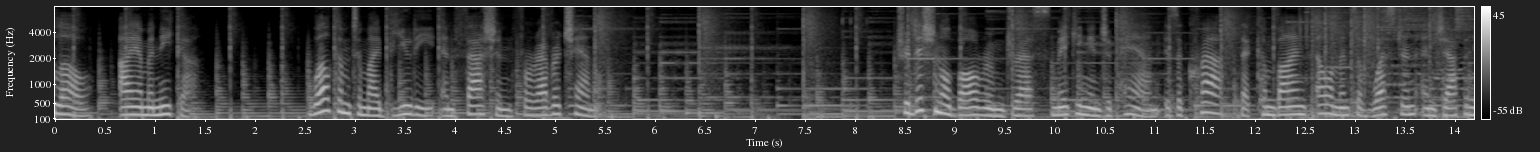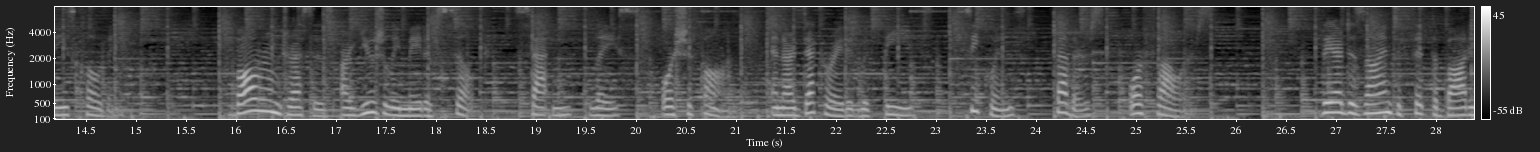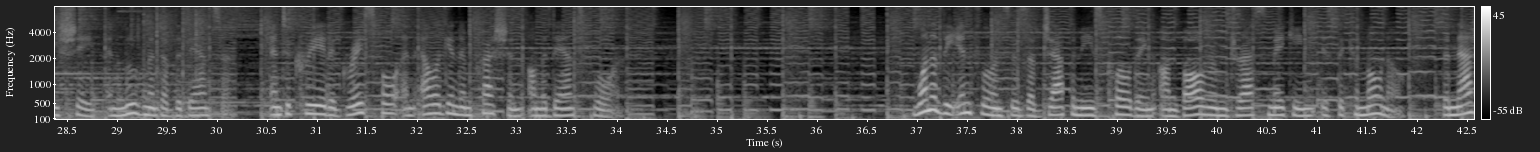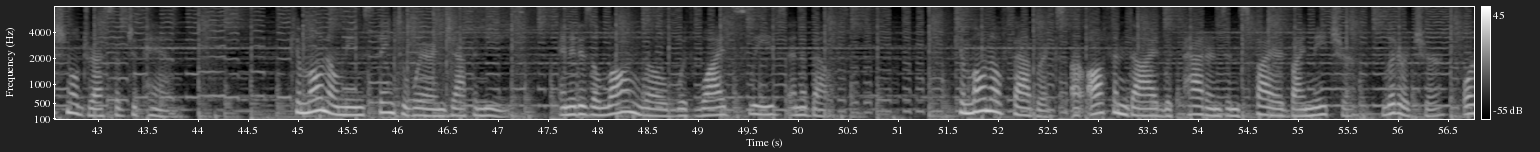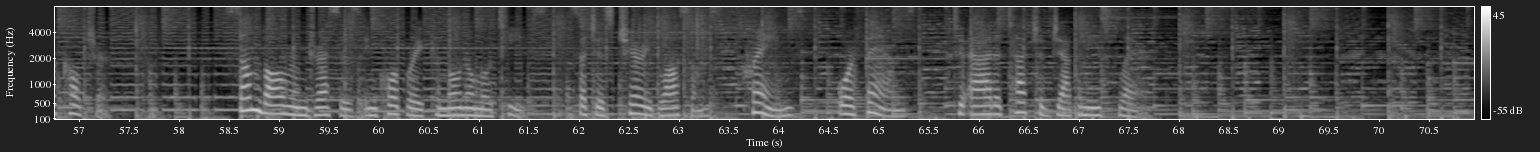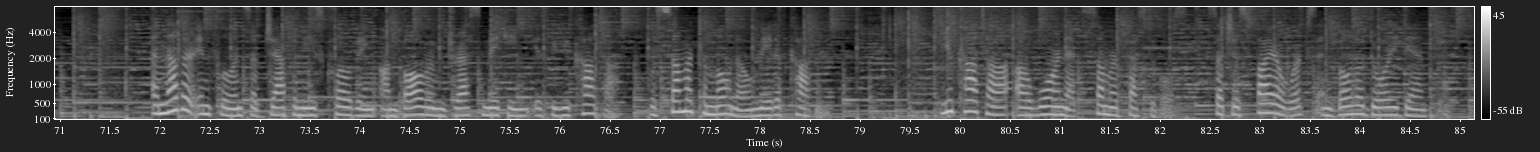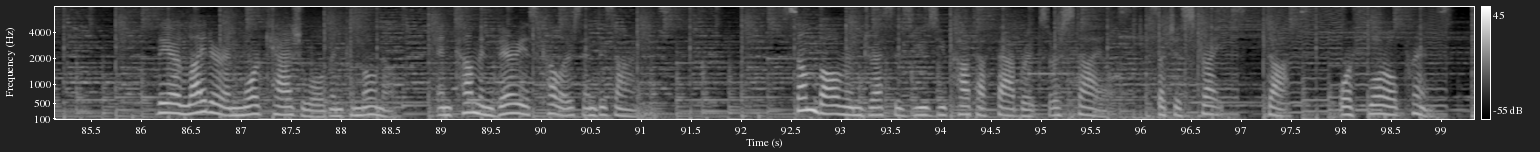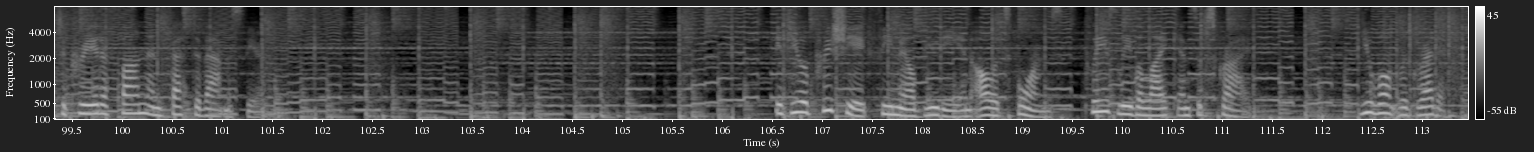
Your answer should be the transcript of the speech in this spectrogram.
Hello, I am Anika. Welcome to my Beauty and Fashion Forever channel. Traditional ballroom dress making in Japan is a craft that combines elements of Western and Japanese clothing. Ballroom dresses are usually made of silk, satin, lace, or chiffon, and are decorated with beads, sequins, feathers, or flowers. They are designed to fit the body shape and movement of the dancer, and to create a graceful and elegant impression on the dance floor. One of the influences of Japanese clothing on ballroom dress making is the kimono, the national dress of Japan. Kimono means thing to wear in Japanese, and it is a long robe with wide sleeves and a belt. Kimono fabrics are often dyed with patterns inspired by nature, literature, or culture. Some ballroom dresses incorporate kimono motifs, such as cherry blossoms, cranes, or fans, to add a touch of Japanese flair. Another influence of Japanese clothing on ballroom dress making is the yukata, the summer kimono made of cotton. Yukata are worn at summer festivals, such as fireworks and Bonodori dances. They are lighter and more casual than kimono, and come in various colors and designs. Some ballroom dresses use yukata fabrics or styles, such as stripes, dots, or floral prints, to create a fun and festive atmosphere. If you appreciate female beauty in all its forms, Please leave a like and subscribe. You won't regret it.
